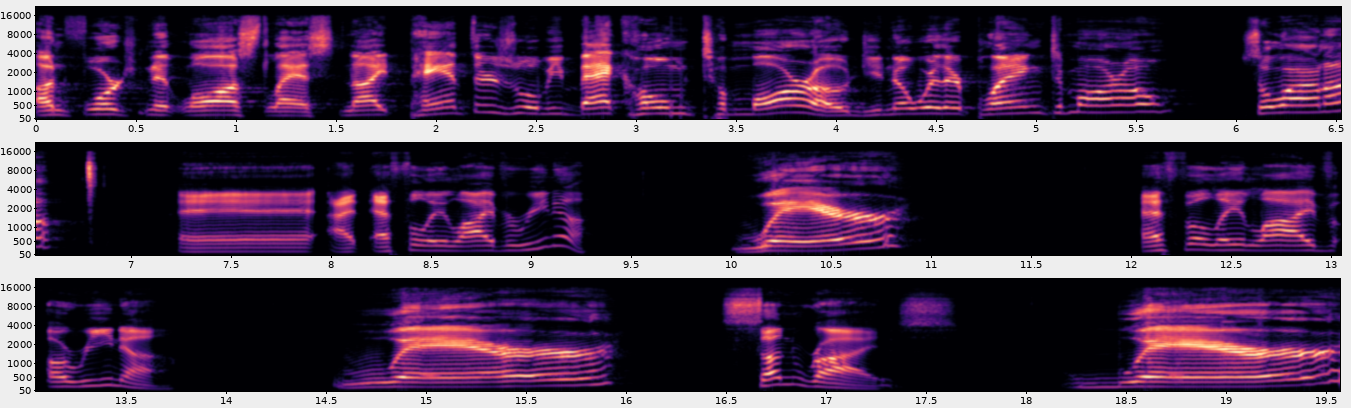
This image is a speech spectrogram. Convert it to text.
unfortunate loss last night. Panthers will be back home tomorrow. Do you know where they're playing tomorrow, Solana? Uh, at FLA Live Arena. Where? FLA Live Arena. Where? Sunrise. Where?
